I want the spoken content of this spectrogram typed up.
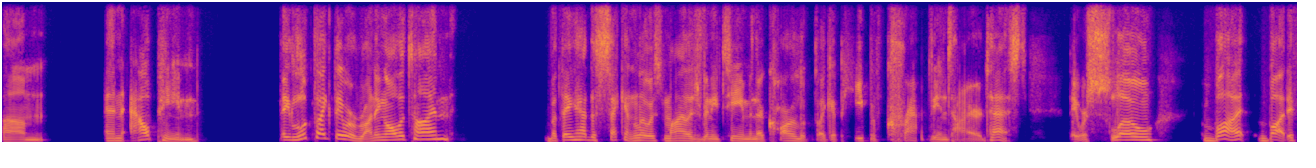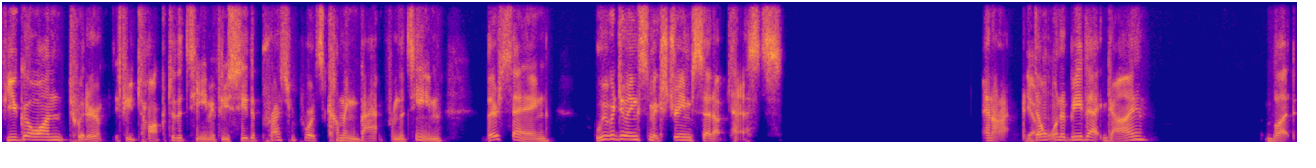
Um, and Alpine, they looked like they were running all the time, but they had the second lowest mileage of any team, and their car looked like a heap of crap the entire test. They were slow, but but if you go on Twitter, if you talk to the team, if you see the press reports coming back from the team, they're saying we were doing some extreme setup tests. And I, Yep. don't want to be that guy, but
